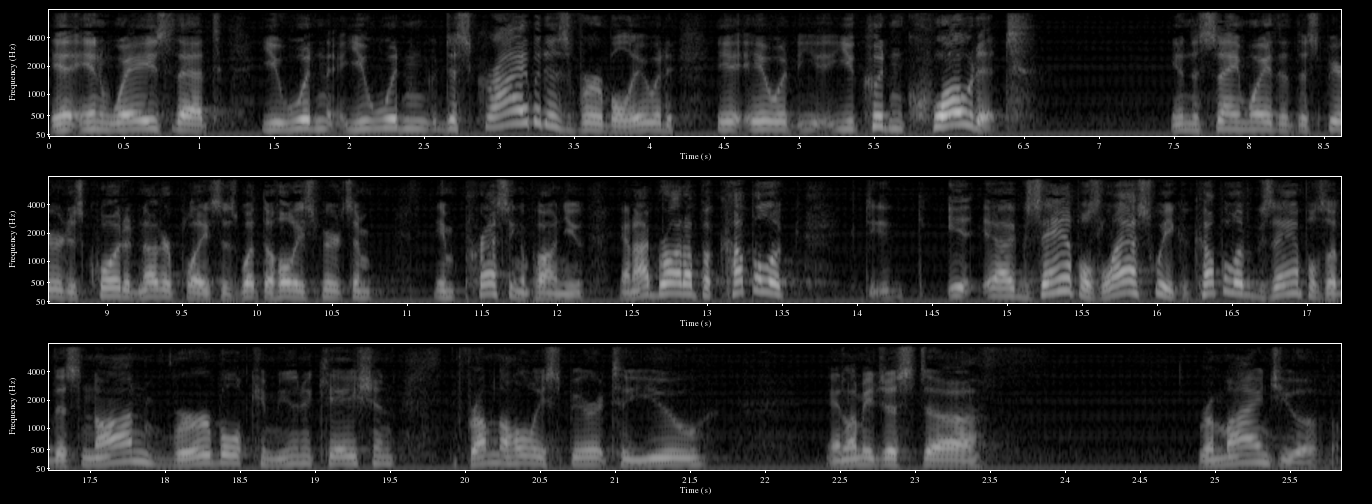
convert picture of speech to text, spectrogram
in, in ways that you wouldn't you wouldn't describe it as verbal. It would it, it would you couldn't quote it in the same way that the Spirit is quoted in other places. What the Holy Spirit's impressing upon you. And I brought up a couple of examples last week, a couple of examples of this nonverbal communication from the Holy Spirit to you. And let me just uh, remind you of them.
